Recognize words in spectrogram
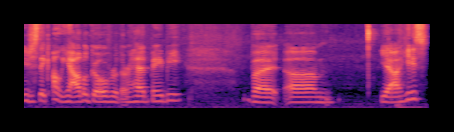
You just think, oh yeah, it'll go over their head maybe. But um, yeah, he's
